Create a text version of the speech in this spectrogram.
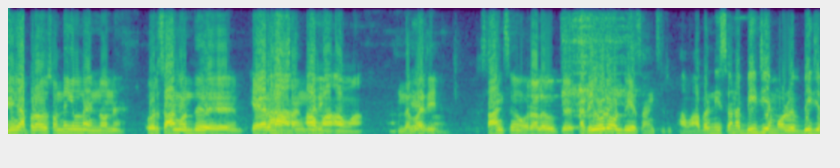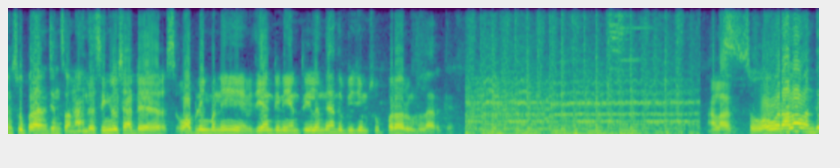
நீங்க அப்புறம் சொன்னீங்கன்னா இன்னொன்னு ஒரு சாங் வந்து ஏஆர் சாங் மாதிரி. ஆமா ஆமா. அந்த மாதிரி. சாங்ஸும் ஒரு அளவுக்கு கதையோட ஒன்றிய சாங்ஸ் இருக்கு. ஆமா அப்புறம் நீ சொன்ன பிஜிஎம் ஒரு பிஜிஎம் சூப்பரா இருந்துச்சுன்னு சொன்னேன் அந்த சிங்கிள் ஷாட் ஓப்பனிங் பண்ணி விஜயாண்டினி என்ட்ரில இருந்தே அந்த பிஜிஎம் சூப்பரா இருக்கும். நல்லா இருக்கு. நல்லா இருக்கும் ஸோ ஓவராலா வந்து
